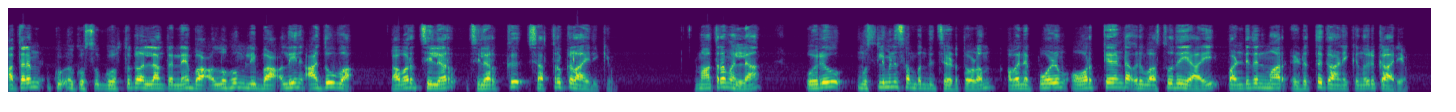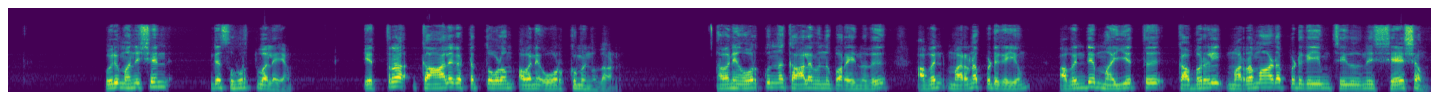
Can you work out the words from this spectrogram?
അത്തരം സുഹൃത്തുക്കളെല്ലാം തന്നെ ബാലുഹും ലി ബാലീൻ അതുവ അവർ ചിലർ ചിലർക്ക് ശത്രുക്കളായിരിക്കും. മാത്രമല്ല ഒരു മുസ്ലിമിനെ സംബന്ധിച്ചിടത്തോളം അവൻ എപ്പോഴും ഓർക്കേണ്ട ഒരു വസ്തുതയായി പണ്ഡിതന്മാർ എടുത്തു കാണിക്കുന്ന ഒരു കാര്യം. ഒരു മനുഷ്യന്റെ സുഹൃത്ത് വലയം എത്ര കാലഘട്ടത്തോളം അവനെ ഓർക്കുമെന്നതാണ്. അവനെ ഓർക്കുന്ന കാലം എന്ന് പറയുന്നത് അവൻ മരണപ്പെടുകയും അവന്റെ മയ്യത്ത് കബറിൽ മറമാടപ്പെടുകയും ചെയ്തതിന് ശേഷം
